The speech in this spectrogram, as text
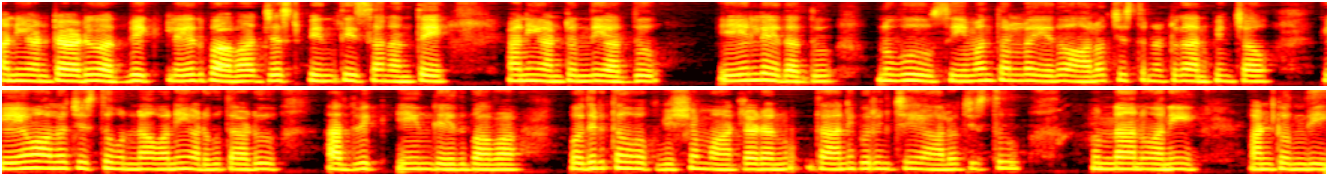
అని అంటాడు అద్విక్. లేదు బావా జస్ట్ పిన్ తీశానంతే అని అంటుంది అద్దు. ఏం లేదద్దు. నువ్వు సీమంతంలో ఏదో ఆలోచిస్తున్నట్టుగా అనిపించావు. ఏం ఆలోచిస్తూ ఉన్నావని అడుగుతాడు అద్విక్. ఏం లేదు బావా వదిలితో ఒక విషయం మాట్లాడాను. దాని గురించి ఆలోచిస్తూ ఉన్నాను అని అంటుంది.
